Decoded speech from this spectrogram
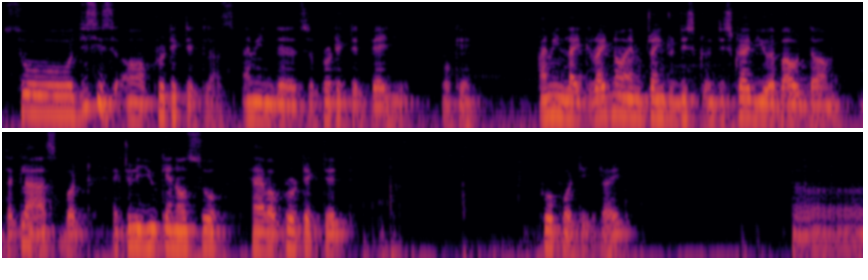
So this is a protected class. I mean there's a protected value okay? I mean like right now i'm trying to desc describe you about the the class but actually you can also have a protected property right? Uh,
